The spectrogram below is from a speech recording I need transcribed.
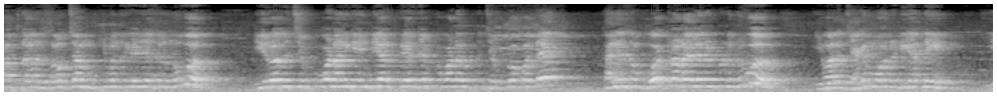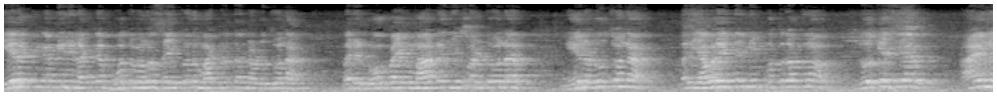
పద్నాలుగు సంవత్సరాలు ముఖ్యమంత్రిగా చేసిన నువ్వు ఈ రోజు చెప్పుకోవడానికి ఎన్టీఆర్ పేరు చెప్పుకోవడానికి చెప్పుకోకపోతే కనీసం ఓట్లు అడగలేనటువంటి నువ్వు ఇవాళ జగన్మోహన్ రెడ్డి గారిని ఏ రకంగా మీరు రకంగా భూతమనో సైకోలో మాట్లాడతారని అడుగుతున్నా. మరి రూపాయికి మాట అని చెప్పి అంటూ ఉన్నారు. నేను అడుగుతున్నా. మరి ఎవరైతే మీ పుత్రరత్నం లోకేష్ గారు ఆయన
